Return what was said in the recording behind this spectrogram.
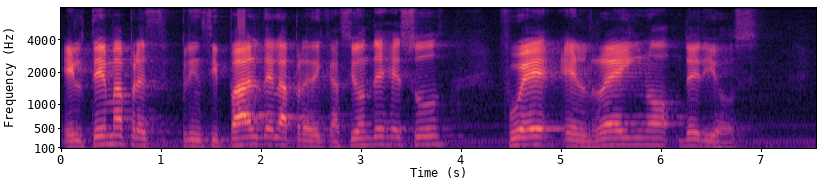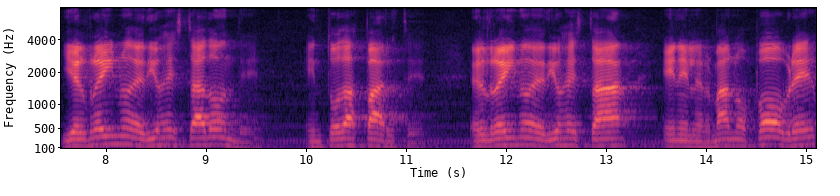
El tema principal de la predicación de Jesús fue el reino de Dios. ¿Y el reino de Dios está dónde? En todas partes. El reino de Dios está en el hermano pobre,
